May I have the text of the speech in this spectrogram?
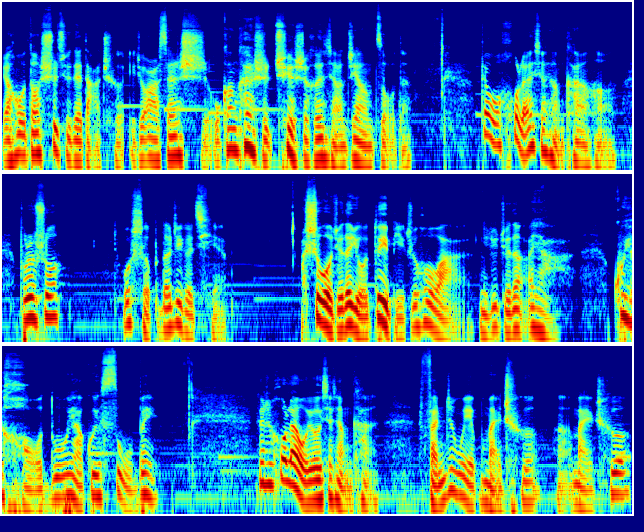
然后到市区再打车也就二三十。我刚开始确实很想这样走的，但我后来想想看哈，不是说我舍不得这个钱，是我觉得有对比之后啊，你就觉得哎呀贵好多呀，贵四五倍。但是后来我又想想看。反正我也不买车啊，买车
